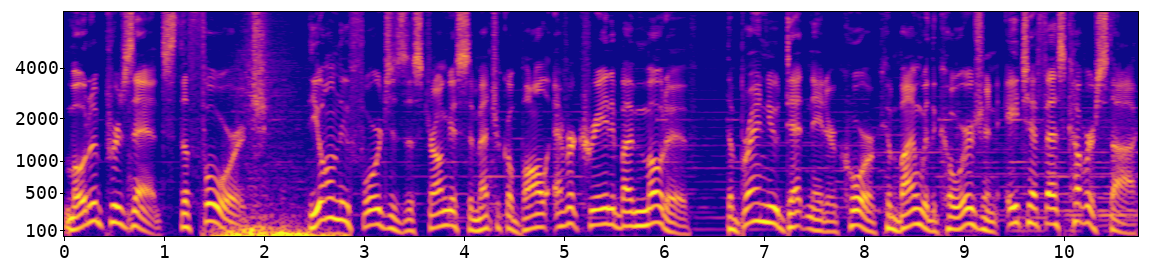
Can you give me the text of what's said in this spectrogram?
Motiv presents The Forge. The all-new Forge is the strongest symmetrical ball ever created by Motiv. The brand new detonator core combined with the coercion HFS cover stock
